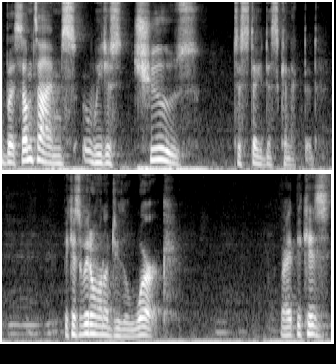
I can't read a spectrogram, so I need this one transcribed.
but sometimes we just choose to stay disconnected because we don't want to do the work right? Because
